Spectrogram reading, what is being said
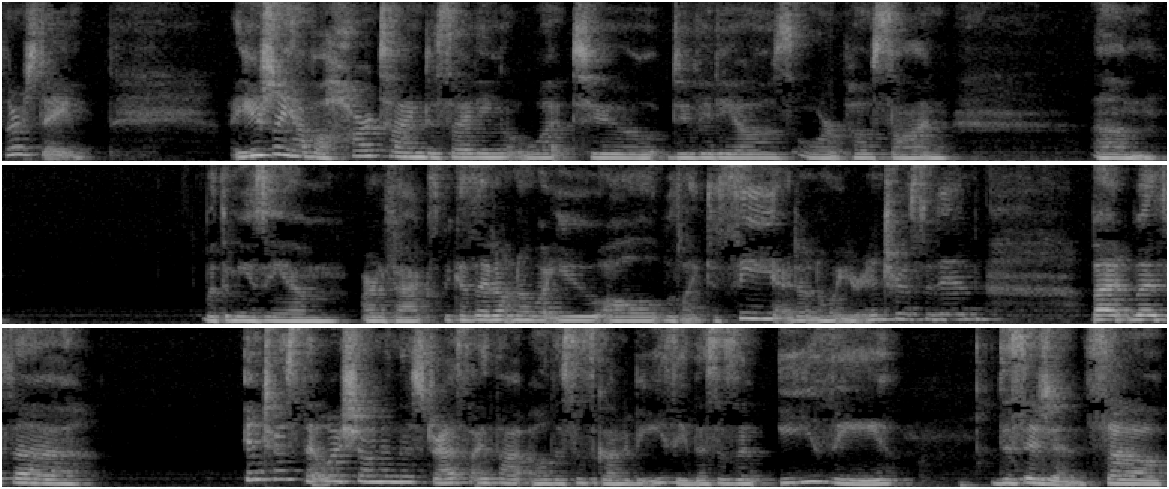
Thursday. I usually have a hard time deciding what to do videos or posts on um, with the museum artifacts because I don't know what you all would like to see. I don't know what you're interested in. But with the interest that was shown in this dress, I thought, oh, this is going to be easy. This is an easy decision. So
